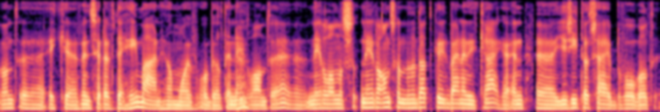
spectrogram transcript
want eh, ik eh, vind zelf de HEMA een heel mooi voorbeeld in Ja. Nederland. Hè. Nederlanders, Nederlands dan dat kun je het bijna niet krijgen. En eh, je ziet dat zij bijvoorbeeld eh,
